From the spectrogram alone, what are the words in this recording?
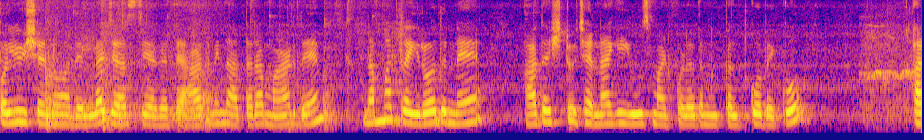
ಪೊಲ್ಯೂಷನ್ನು ಅದೆಲ್ಲ ಜಾಸ್ತಿ ಆಗುತ್ತೆ. ಆದ್ದರಿಂದ ಆ ಥರ ಮಾಡಿದೆ. ನಮ್ಮ ಹತ್ರ ಇರೋದನ್ನೇ ಆದಷ್ಟು ಚೆನ್ನಾಗಿ ಯೂಸ್ ಮಾಡ್ಕೊಳ್ಳೋದನ್ನು ಕಲ್ತ್ಕೋಬೇಕು. ಆ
